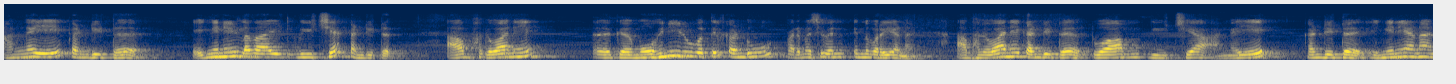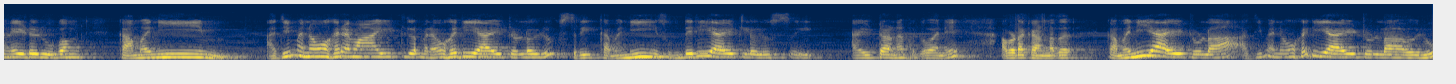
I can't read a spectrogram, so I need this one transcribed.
അങ്ങയെ കണ്ടിട്ട്. എങ്ങനെയുള്ളതായിട്ട് വീക്ഷ്യ കണ്ടിട്ട്. ആ ഭഗവാനെ മോഹിനി രൂപത്തിൽ കണ്ടു പരമശിവൻ എന്ന് പറയാണ്. ആ ഭഗവാനെ കണ്ടിട്ട് ത്വാം വീക്ഷ്യ അങ്ങയെ കണ്ടിട്ട്. എങ്ങനെയാണ് അങ്ങയുടെ രൂപം? കമനീം. അതിമനോഹരമായിട്ടുള്ള മനോഹരിയായിട്ടുള്ള ഒരു സ്ത്രീ കമനീ സുന്ദരിയായിട്ടുള്ള ഒരു സ്ത്രീ ആയിട്ടാണ് ഭഗവാനെ അവിടെ കാണുന്നത്. കമനീയായിട്ടുള്ള അതിമനോഹരിയായിട്ടുള്ള ഒരു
